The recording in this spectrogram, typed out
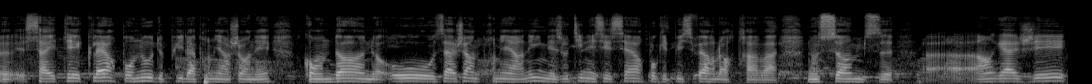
Euh, ça a été clair pour nous depuis la première journée qu'on donne aux agents de première ligne les outils nécessaires pour qu'ils puissent faire leur travail. Nous sommes euh, engagés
